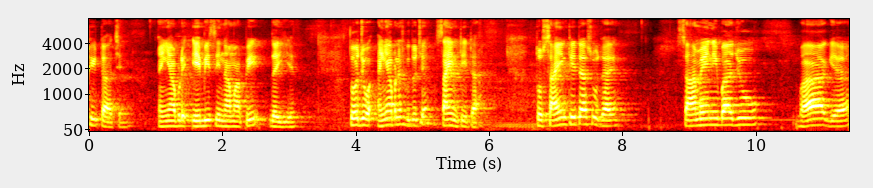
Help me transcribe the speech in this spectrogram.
થીટા છે. અહીંયા આપણે એબીસી નામ આપી દઈએ. તો જો અહીંયા આપણે શું કીધું છે? સાઇન થીટા તો સાઈન થીટા શું થાય? સામેની બાજુ ભાગ્યા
